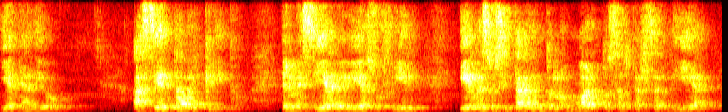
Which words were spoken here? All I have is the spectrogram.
Y añadió, así estaba escrito, el Mesías debía sufrir y resucitar entre los muertos al tercer día,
